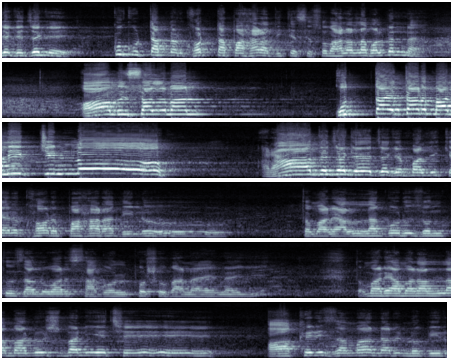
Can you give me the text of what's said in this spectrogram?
জেগে জেগে কুকুরটা আপনার ঘরটা পাহারা দিতেছে। আল্লাহ বলবেন না? অ মুসলমান কুত্তায় তার মালিক চিনল রাত জেগে জেগে মালিকের ঘর পাহারা দিল। তোমার আল্লাহ গরু, জন্তু, জানোয়ার, ছাগল, পশু বানায় নাই। তোমারে আমার আল্লাহ মানুষ বানিয়েছে, আখের জামানার নবীর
